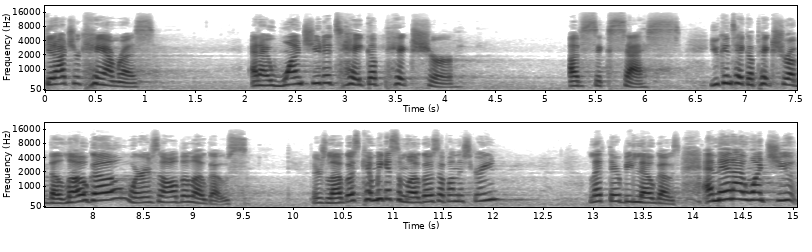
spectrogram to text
Get out your cameras. And I want you to take a picture of success. You can take a picture of the logo. Where's all the logos? There's logos. Can we get some logos up on the screen? Let there be logos. And then I want you,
